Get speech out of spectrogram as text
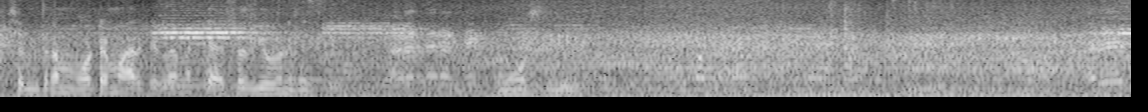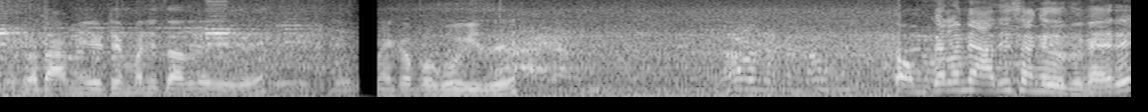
अच्छा मित्रांनो मोठ्या मार्केटला ना कॅशच घेऊन यायचं. मोस्टली तर आता आम्ही ए टी एममध्ये चाललो इथे. बघू नाही का बघू इथे. ओमकारला मी आधीच सांगत होतो काय रे?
